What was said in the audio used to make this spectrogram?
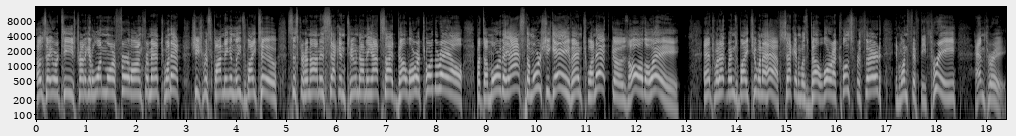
Jose Ortiz trying to get one more furlong from Antoinette. She's responding and leads by two. Sister Hanan is second, tuned on the outside. Belle Laura toward the rail. But the more they asked, the more she gave. Antoinette goes all the way. Antoinette wins by two and a half. Second was Belle Laura, close for third in 153 and three.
